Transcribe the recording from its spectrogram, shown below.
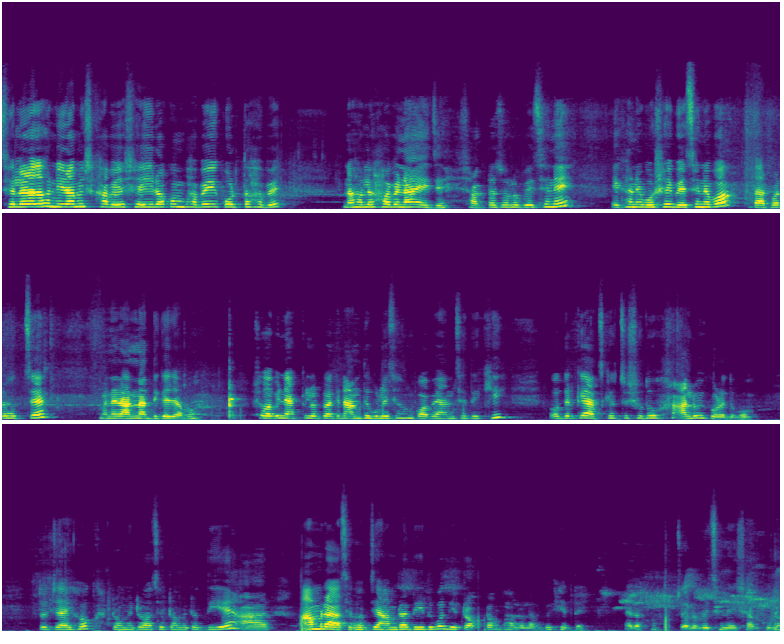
ছেলেরা যখন নিরামিষ খাবে, সেই রকমভাবেই করতে হবে। না হলে হবে না। এই যে শাকটা চলো বেছে নেই, এখানে বসেই বেছে নেব। তারপরে হচ্ছে মানে রান্নার দিকে যাব। সোয়াবিন এক কিলোর প্যাকেট আনতে বলেছে, এখন কবে আনছে দেখি। ওদেরকে আজকে হচ্ছে শুধু আলুই করে দেবো। তো যাই হোক, টমেটো আছে, টমেটো দিয়ে আর আমরা আছে, ভাবছি আমরা দিয়ে দেবো, দিয়ে টক টক ভালো লাগবে খেতে। এরকম চলো বেছে নেই শাকগুলো।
